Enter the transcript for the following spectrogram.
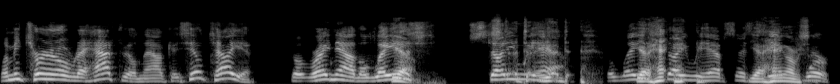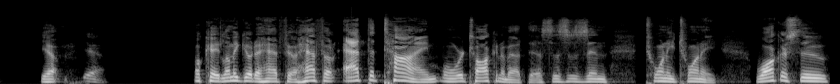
let me turn it over to Hatfill now because he'll tell you the, right now the latest yeah. study we have, yeah, the latest yeah, study we have says yeah, hang on. Work. Yep. Yeah. Okay, let me go to Hatfill. Hatfill, at the time when we're talking about this, this is in 2020. Walk us through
